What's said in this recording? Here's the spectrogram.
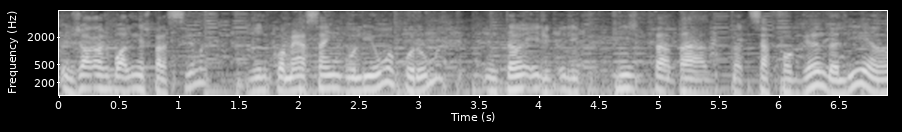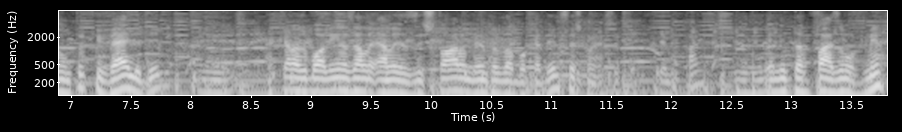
ele, joga as bolinhas para cima e ele começa a engolir uma por uma. Então ele, ele finge que tá, tá, tá se afogando ali, é um truque velho dele. E aquelas bolinhas elas, estouram dentro da boca dele, vocês conhecem o que ele faz? Ele então faz um movimento,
